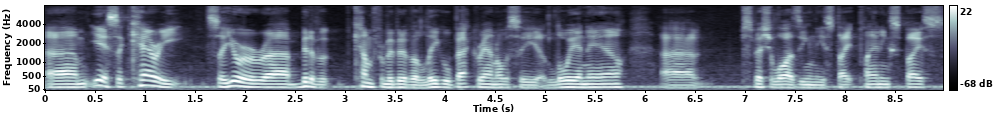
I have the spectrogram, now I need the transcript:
Um, yeah, so Carrie, so you're a bit of a come from a bit of a legal background, obviously a lawyer now, uh, specialising in the estate planning space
